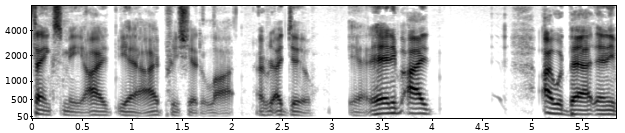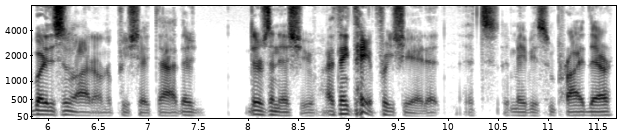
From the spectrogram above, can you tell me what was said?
thanks me, I yeah, I appreciate it a lot. I, I do. Yeah, any, I I would bet anybody that says "Oh, I don't appreciate that. There, there's an issue. I think they appreciate it. It's maybe some pride there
